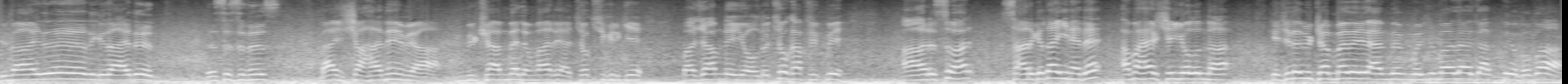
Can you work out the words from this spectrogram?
Günaydın, günaydın. Nasılsınız? Ben şahaneyim ya. Mükemmelim var ya. Çok şükür ki bacağım da iyi oldu. Çok hafif bir ağrısı var. Sargıda yine de ama her şey yolunda. Gece de mükemmel eğlendim. Başım hala zatlıyor baba.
